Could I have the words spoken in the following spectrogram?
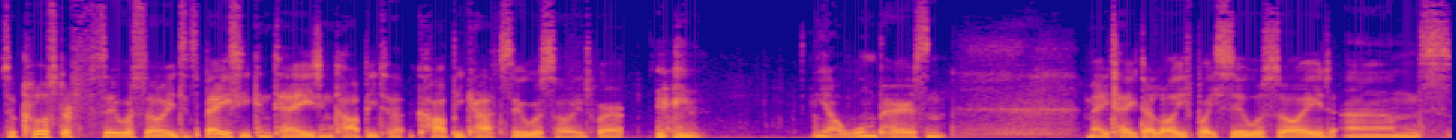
so cluster suicides, it's basically contagion, copy copycat suicides where, you know, one person may take their life by suicide and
